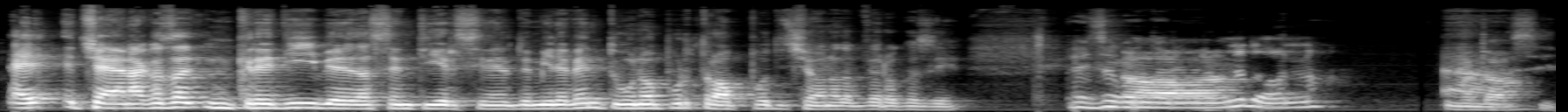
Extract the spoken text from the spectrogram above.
È, cioè, è una cosa incredibile da sentirsi nel 2021, purtroppo dicevano davvero così. Penso quando no. era una donna. Ah, sì.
